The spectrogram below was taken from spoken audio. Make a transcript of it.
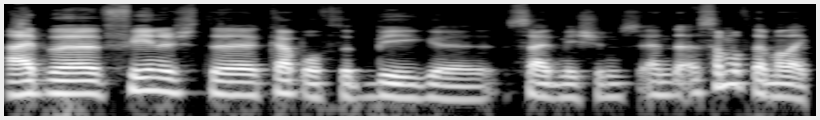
I've uh, finished a couple of the big uh, side missions, and uh, some of them are like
